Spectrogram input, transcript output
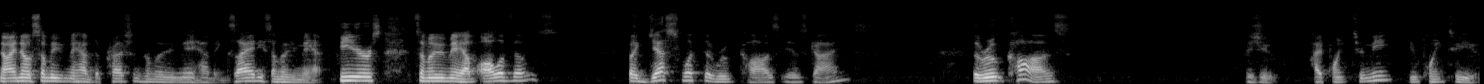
Now I know some of you may have depression some of you may have anxiety some of you may have fears some of you may have all of those. But guess what the root cause is guys? The root cause is you. I point to me you point to you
